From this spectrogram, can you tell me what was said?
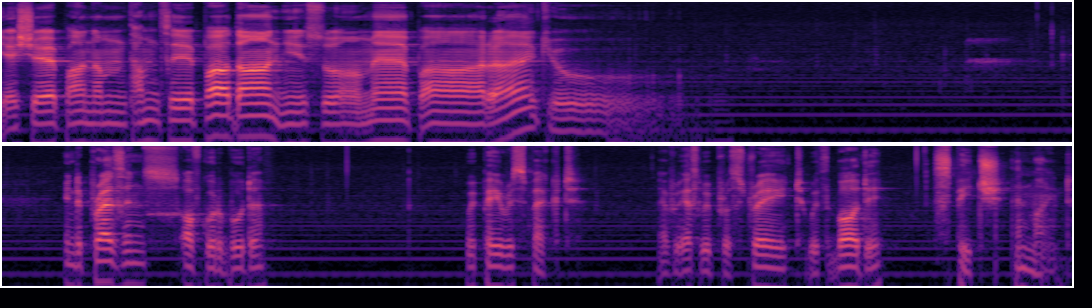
Yeshe Panam Tamtse Padani Sume Parakyu In the presence of Guru Buddha, we pay respect as we prostrate with body, speech, and mind.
